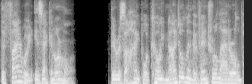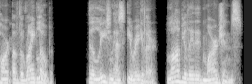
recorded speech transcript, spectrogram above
The thyroid is echonormal. There is a hypoechoic in the ventrolateral part of the right lobe. The lesion has irregular, lobulated margins,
